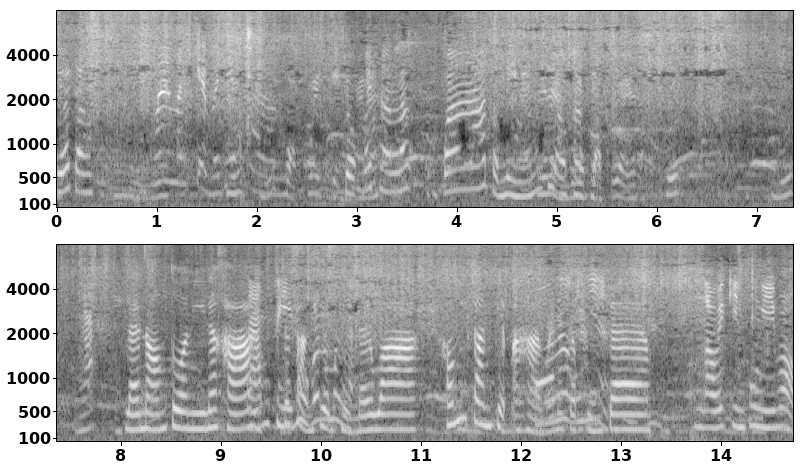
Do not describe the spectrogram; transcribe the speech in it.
เยอะจังไม่ มันเก็บไว้ที่คันจบไม่ทันแล้วว้าต่อมีไหมไม่ได้เอาค่ะจับด้วยและน้องตัวนี้นะคะน้ำสีจะสังเกตเห็นได้ว่า เขามีการเก็บอาหารไว้ในกระพุ้งแก้มเอาไว้กินพรุ่งนี้เปล่า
